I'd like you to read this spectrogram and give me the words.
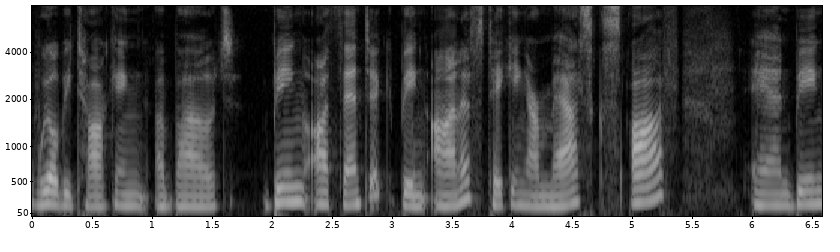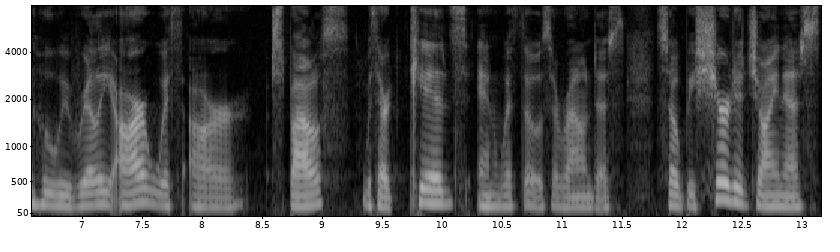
We'll be talking about being authentic, being honest, taking our masks off, and being who we really are with our spouse, with our kids, and with those around us. So be sure to join us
